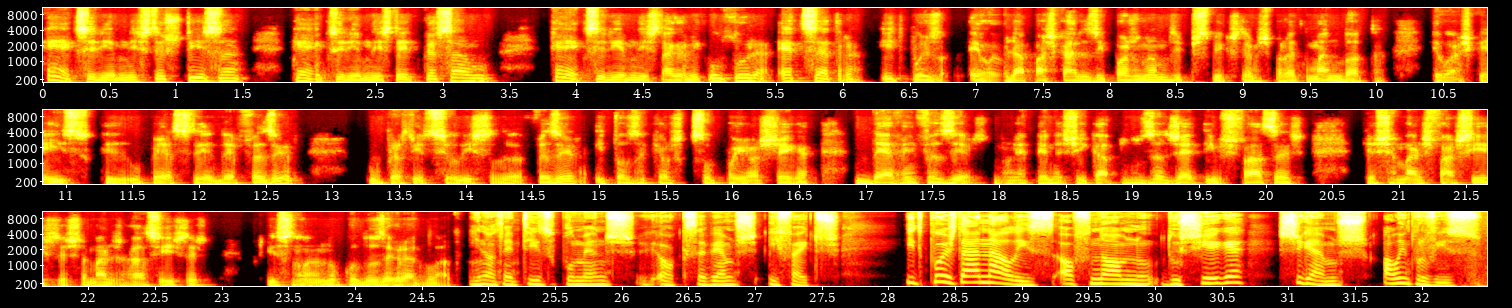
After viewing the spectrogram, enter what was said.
quem é que seria Ministro da Justiça, quem é que seria Ministro da Educação, quem é que seria Ministro da Agricultura, etc. E depois é olhar para as caras e para os nomes e perceber que estamos perante uma anedota. Eu acho que é isso que o PSD deve fazer, o Partido Socialista deve fazer e todos aqueles que se opõem ao Chega devem fazer. Não é apenas ficar pelos adjetivos fáceis, que é chamar-lhes fascistas, chamar-lhes racistas, porque isso não, não conduz a grande lado. E não tem tido, pelo menos, ao que sabemos, efeitos. E depois da análise ao fenómeno do Chega, chegamos ao improviso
